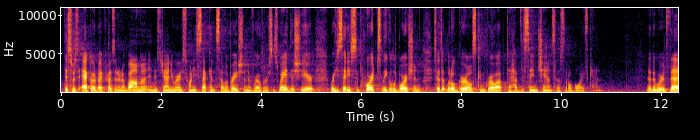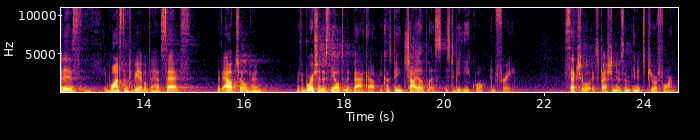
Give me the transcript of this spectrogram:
This was echoed by President Obama in his January 22nd celebration of Roe v. Wade this year, where he said he supports legal abortion so that little girls can grow up to have the same chance as little boys can. In other words, that is, he wants them to be able to have sex without children, with abortion as the ultimate backup, because being childless is to be equal and free. Sexual expressionism in its pure form.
